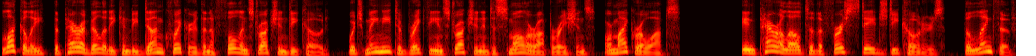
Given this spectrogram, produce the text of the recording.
Luckily, the pairability can be done quicker than a full instruction decode, which may need to break the instruction into smaller operations or micro-ops. In parallel to the first stage decoders, the length of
